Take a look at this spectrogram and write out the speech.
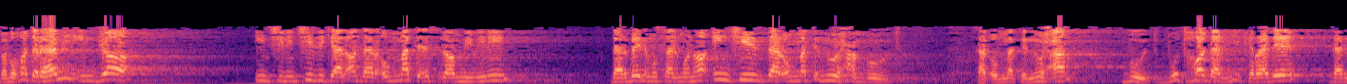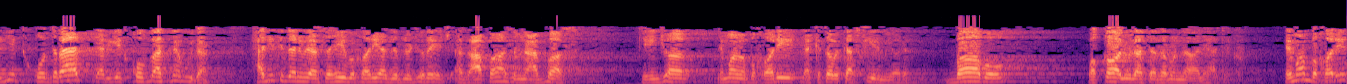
و به خاطر همین اینجا این چنین چیزی که الان در امت اسلام می‌بینی در بین مسلمان ها این چیز در امت نوح هم بود. در امت نوح هم بود. بودها در یک رده در یک قدرت در یک قوت نبودن. حدیثی داریم در صحیح بخاری از ابن جریج از عطا از ابن عباس که اینجا امام بخاری در کتاب تفسیر میاره. باب و قالوا لا تذرن الهتكم امام بخاری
